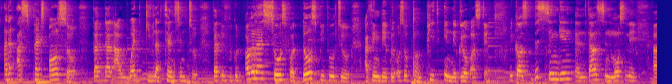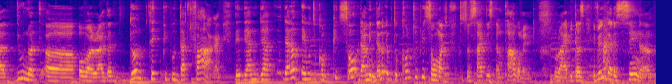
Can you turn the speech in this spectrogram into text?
other aspects also that, that are worth giving attention to. That if we could organize shows for those people to, I think they could also compete in the global stage. Because this singing and dancing mostly uh, do not uh, override that, don't take people that far. Like they, they, are, they, are, they are not able to compete so, I mean, they're not able to contribute so much to society's empowerment, right? Because if you look at a singer,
